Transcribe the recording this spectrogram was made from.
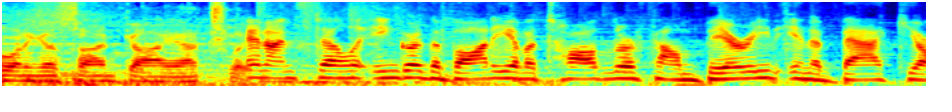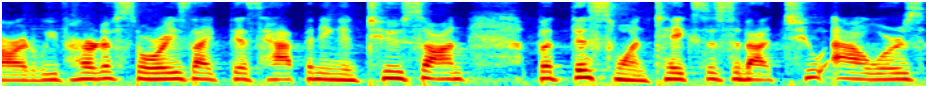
Joining us, I'm Guy Atchley. And I'm Stella Inger. The body of a toddler found buried in a backyard. We've heard of stories like this happening in Tucson, but this one takes us about two hours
